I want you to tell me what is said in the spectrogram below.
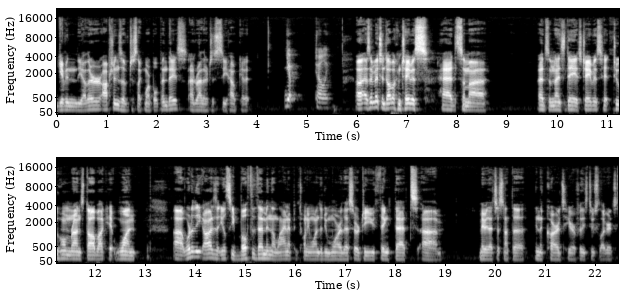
given the other options of just like more bullpen days, I'd rather just see how get it. Yep, totally. Uh, as I mentioned, Dalbec and Chavis had some uh, had some nice days. Chavis hit two home runs. Dalbec hit one. Uh, what are the odds that you'll see both of them in the lineup in 21 to do more of this, or do you think that um, maybe that's just not the in the cards here for these two sluggards?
